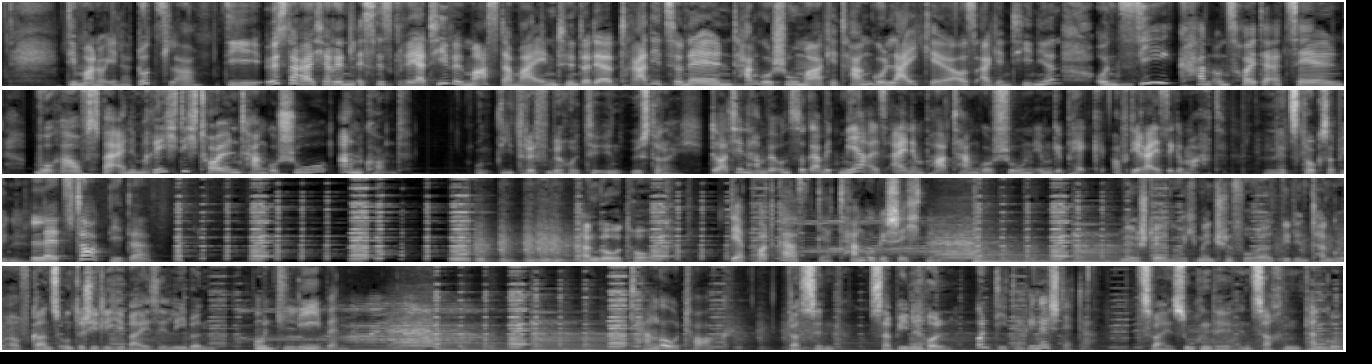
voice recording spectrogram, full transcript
Die Manuela Dutzler, die Österreicherin, ist das kreative Mastermind hinter der traditionellen Tango-Schuhmarke Tango Leike aus Argentinien. Und sie kann uns heute erzählen, worauf es bei einem richtig tollen Tango-Schuh ankommt. Und die treffen wir heute in Österreich. Dorthin haben wir uns sogar mit mehr als einem Paar Tango-Schuhen im Gepäck auf die Reise gemacht. Let's talk, Sabine. Let's talk, Dieter. Tango Talk. Der Podcast der Tango-Geschichten. Wir stellen euch Menschen vor, die den Tango auf ganz unterschiedliche Weise lieben. und lieben. Tango Talk Das sind Sabine Holl, und Dieter Ringelstetter. zwei Suchende in Sachen Tango.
